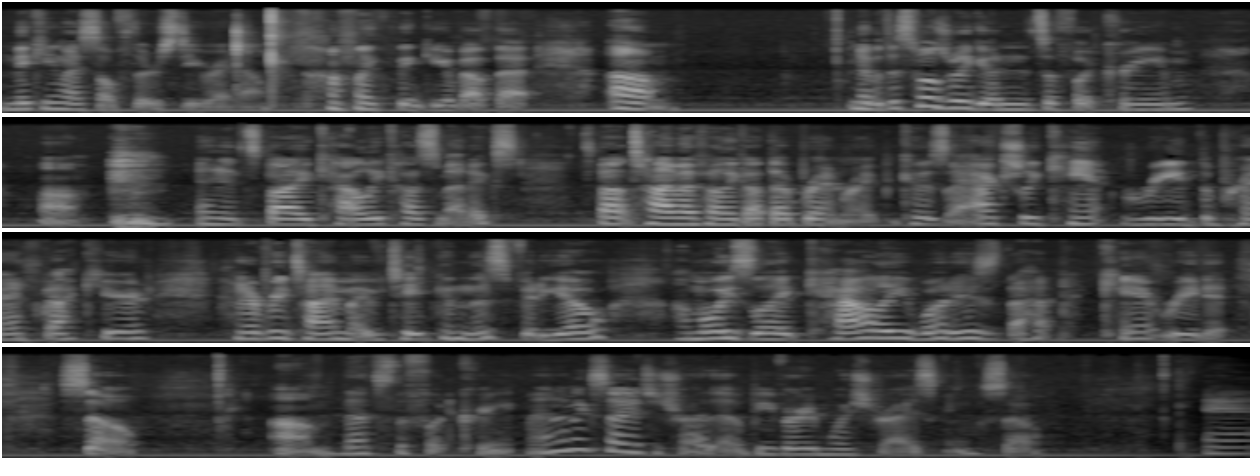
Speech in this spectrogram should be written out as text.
I'm making myself thirsty right now. I'm like thinking about that. Um no, but this smells really good and it's a foot cream um, and it's by Cali Cosmetics. It's about time I finally got that brand right because I actually can't read the brand back here. And every time I've taken this video, I'm always like, Cali, what is that? I can't read it. So, um, that's the foot cream. And I'm excited to try that. It'll be very moisturizing. So, and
